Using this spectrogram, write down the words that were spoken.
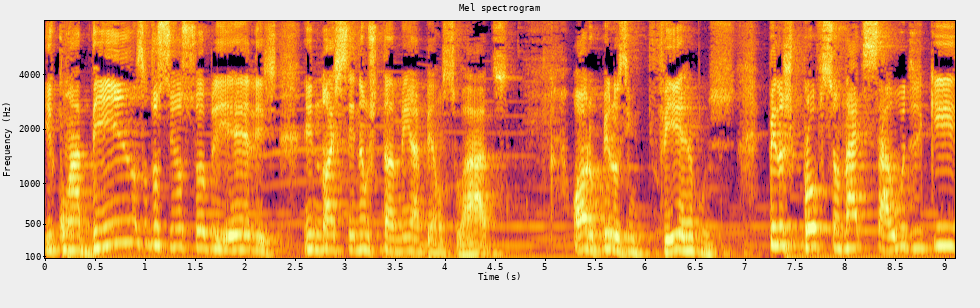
e com a bênção do Senhor sobre eles, e nós seremos também abençoados oro pelos enfermos, pelos profissionais de saúde que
